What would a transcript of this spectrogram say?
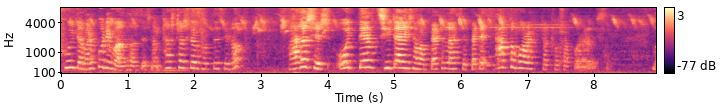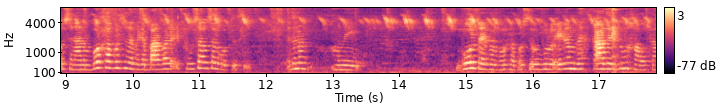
ফুইটা মানে পুরি মাছ ভাজতেছিলাম ঠাস ঠাস করে পড়তেছিল। ভাজা শেষ। ওই তেল ছিটাই আমার পেটে লাগছে, পেটে এত বড় একটা ঠোসা পড়ে রয়েছে। বুঝছেন আর বোরখা পরছিলাম, এটা বারবার একটু উঁচা উঁচা করতেছি। এজন্য মানে গোল টাইপের বোরখা পরছি, ওগুলো এটার মধ্যে কাজ একদম হালকা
